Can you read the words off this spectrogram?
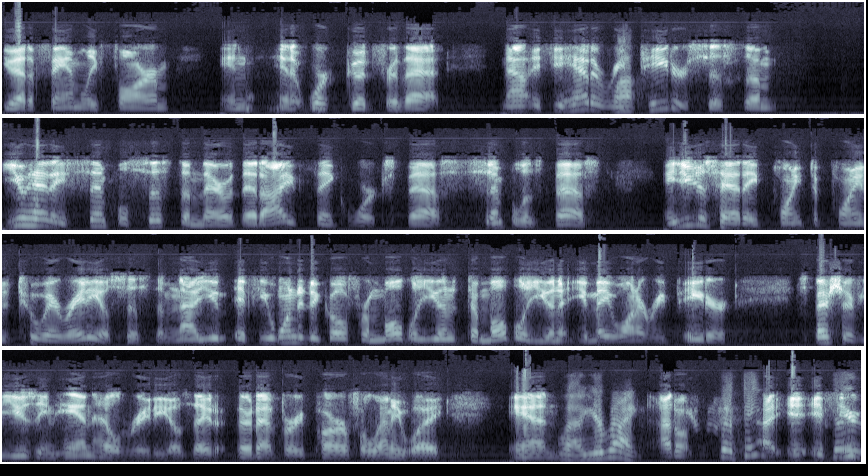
you had a family farm and, and it worked good for that. Now, if you had a repeater system, you had a simple system there that I think works best. Simple is best. And you just had a point-to-point, two-way radio system. Now, you if you wanted to go from mobile unit to mobile unit, you may want a repeater, especially if you're using handheld radios. They they're not very powerful anyway. And Well, you're right. I don't. I, if you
